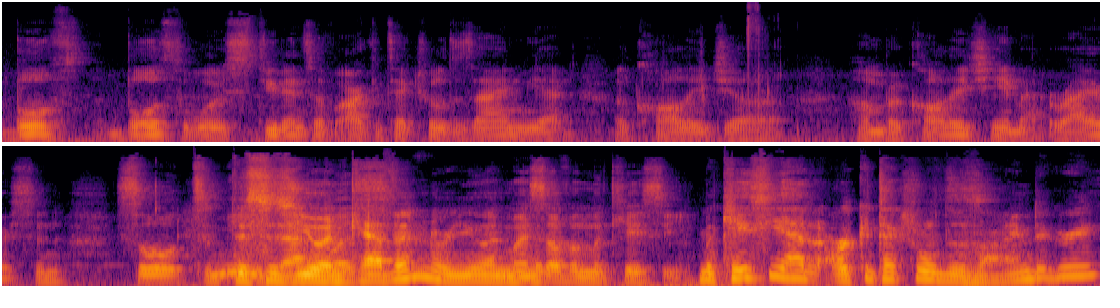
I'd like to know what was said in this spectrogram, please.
Both both were students of architectural design. We at a college, uh, Humber College, him at Ryerson. So to me, This is you and Kevin, or you and myself and McKessie. McCasey had an architectural design degree.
